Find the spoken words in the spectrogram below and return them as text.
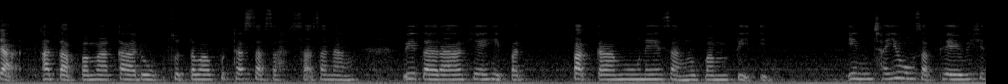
จะอัตตปมากาดุสุตตวพุทธสสสสนัง วิตาราเคหิปัตปักกามูเนสังลุปัมปิอินชยุงสัพเพวิชิ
